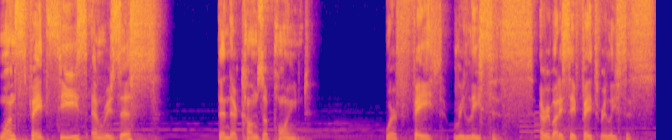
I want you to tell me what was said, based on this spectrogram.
Once faith sees and resists, then there comes a point where faith releases. Everybody say, faith releases.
